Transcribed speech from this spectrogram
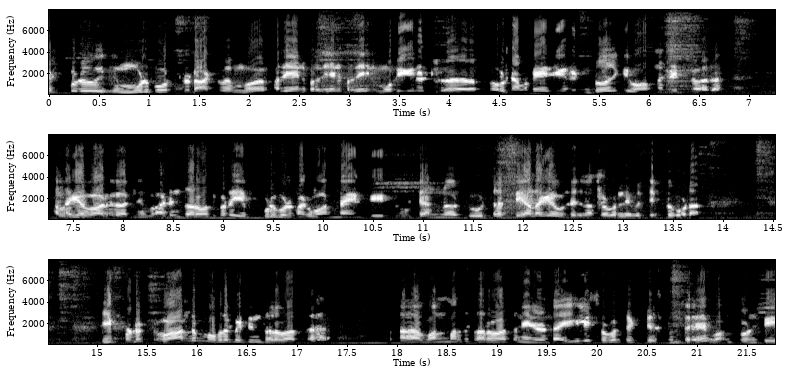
ఎప్పుడు మూడు పూట్లు డాక్టర్ పదిహేను పదిహేను పదిహేను మూడు యూనిట్లు నూట నలభై ఐదు యూనిట్లు రోజుకి వాపన చెప్పేవారు. అలాగే వాడేవారిని వాడిన తర్వాత కూడా ఎప్పుడు కూడా నాకు one ninety two ten two thirty అలాగే ఉండేది నా షుగర్ లెవెల్స్ ఎప్పుడు కూడా. ఈ ప్రొడక్ట్ వాడడం మొదలు పెట్టిన తర్వాత వన్ మంత్ తర్వాత నేను డైలీ షుగర్ చెక్ చేసుకుంటే one twenty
